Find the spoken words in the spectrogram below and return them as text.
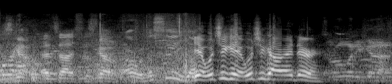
Let's go. That's us. Let's go. Oh, let's see. Yeah, what you get? What you got right there? So what do you got?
